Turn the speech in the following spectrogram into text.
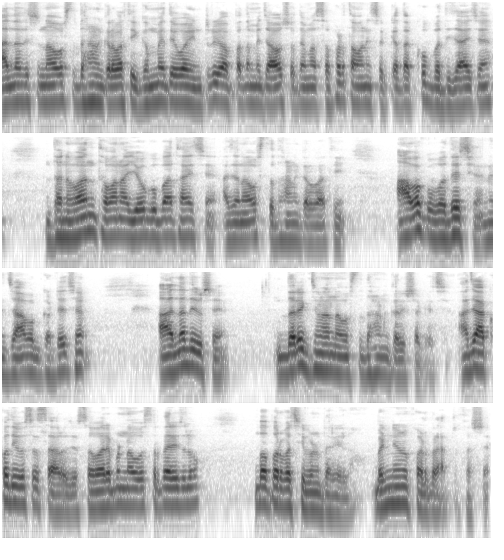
આજના દિવસે નવ વસ્તુ ધારણ કરવાથી ગમે તેવા ઇન્ટરવ્યૂ આપવા તમે જાઓ છો, તેમાં સફળ થવાની શક્યતા ખૂબ વધી જાય છે. ધનવાન થવાના યોગ ઊભા થાય છે, આજે નવ વસ્તુ ધારણ કરવાથી. આવક વધે છે અને જાવક ઘટે છે. આજના દિવસે દરેક જણા નવ વસ્ત્ર ધારણ કરી શકે છે. આજે આખો દિવસ સારો છે. સવારે પણ નવ વસ્ત્ર પહેરી લો, બપોર પછી પણ પહેરી લો. બંનેનું ફળ પ્રાપ્ત થશે.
